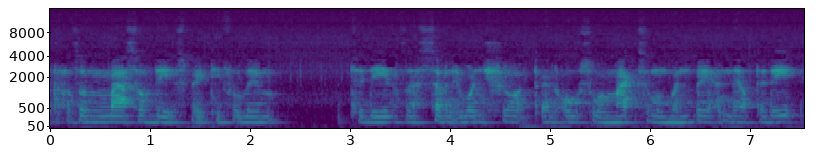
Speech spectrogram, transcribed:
there's a massive day expected for them today. There's a 71 shot and also a maximum win bet in there today.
